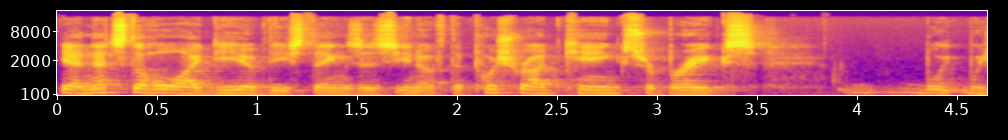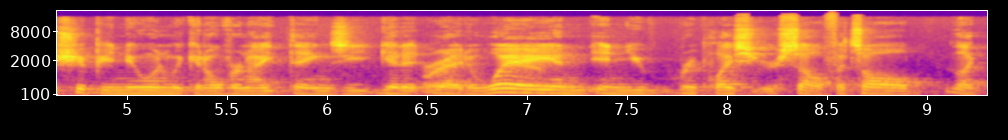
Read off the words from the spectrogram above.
Yeah, and that's the whole idea of these things is, you know, if the push rod kinks or breaks, we, we ship you a new one. We can overnight things. You get it right, Right, away and, and you replace it yourself. It's all like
